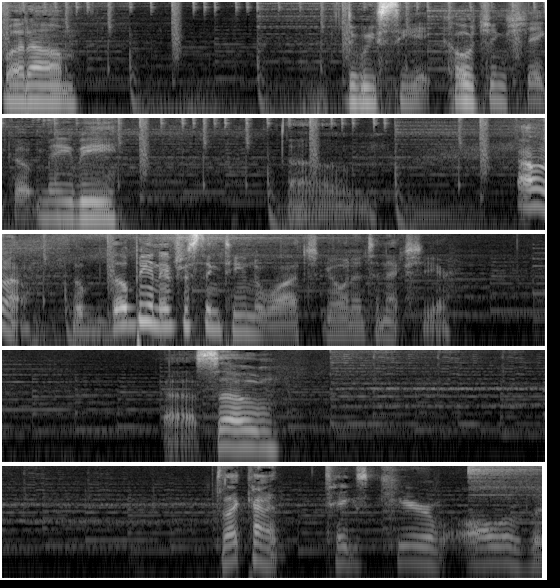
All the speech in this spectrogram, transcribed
But um, do we see a coaching shakeup? Maybe. Um, I don't know. They'll, they'll, be an interesting team to watch going into next year. Uh, so, so that kind of takes care of all of the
